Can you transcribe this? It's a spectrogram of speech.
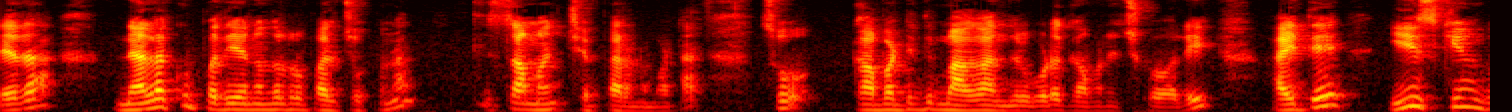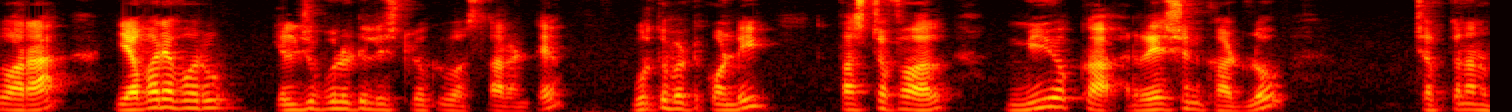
లేదా నెలకు పదిహేను వందల రూపాయల చొప్పున ఇస్తామని చెప్పారనమాట సో కాబట్టి ఇది బాగా అందరూ కూడా గమనించుకోవాలి. అయితే ఈ స్కీమ్ ద్వారా ఎవరెవరు ఎలిజిబిలిటీ లిస్టులోకి వస్తారంటే గుర్తుపెట్టుకోండి. ఫస్ట్ ఆఫ్ ఆల్ మీ యొక్క రేషన్ కార్డులో చెప్తున్నాను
